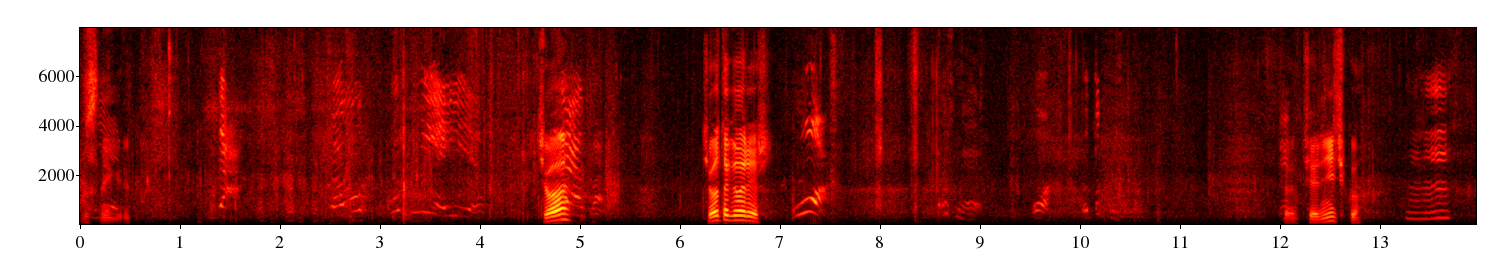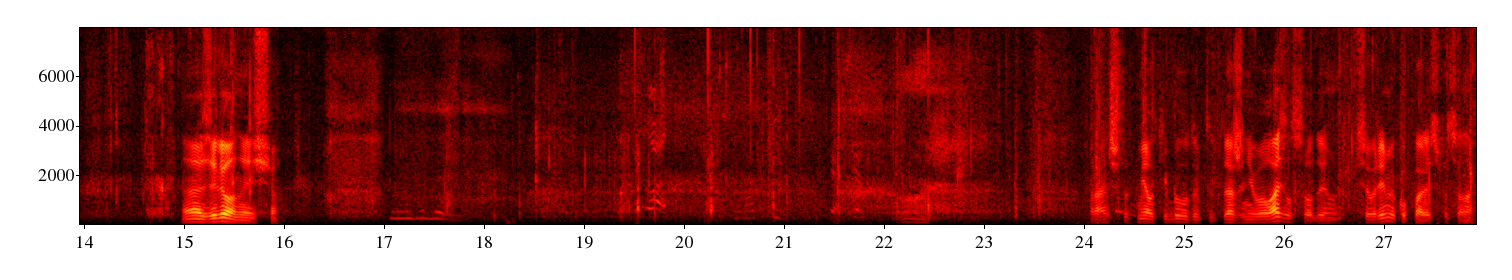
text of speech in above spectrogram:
Вкусные, говорит. Чего? Чего ты говоришь? это черничку? Угу. Она зеленая еще. Раньше тут мелкий был, тут даже не вылазил с воды. Мы все время купались с.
